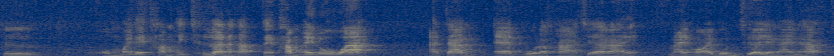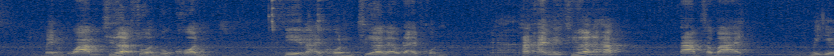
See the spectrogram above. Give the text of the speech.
คือผมไม่ได้ทำให้เชื่อนะครับ แต่ทำให้รู้ว่า อาจารย์แอดบูรพาเชื่ออะไรนายฮ้อยบุญเชื่อยังไงนะครับ เป็นความเชื่อส่วนบุคคล ที่หลายคนเชื่อแล้วได้ผล ถ้าใครไม่เชื่อนะครับ ตามสบาย ไม่เชื่อ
